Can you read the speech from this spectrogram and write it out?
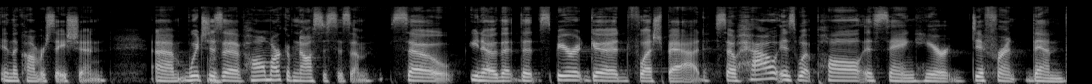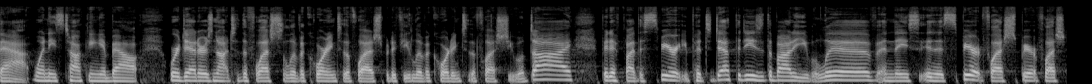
in the conversation um, which is a hallmark of Gnosticism. So, you know, that, that spirit good, flesh bad. So, how is what Paul is saying here different than that when he's talking about we're debtors not to the flesh to live according to the flesh, but if you live according to the flesh, you will die. But if by the spirit you put to death the deeds of the body, you will live. And these in the spirit flesh, spirit flesh.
